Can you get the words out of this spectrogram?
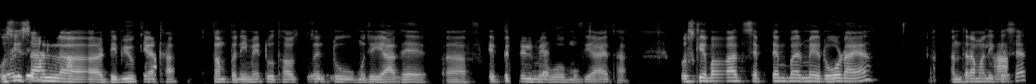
उसी साल हाँ डिब्यू किया था कंपनी में जी जी 2002 मुझे याद है अप्रैल में वो मूवी आया था। उसके बाद सितंबर में रोड आया अंतरा माली के हाँ। साथ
